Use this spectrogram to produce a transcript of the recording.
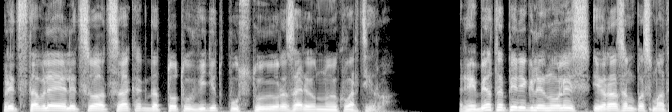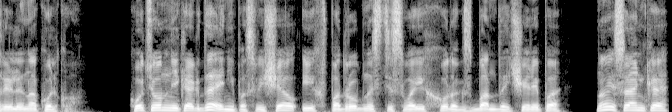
представляя лицо отца, когда тот увидит пустую разоренную квартиру. Ребята переглянулись и разом посмотрели на Кольку. Хоть он никогда и не посвящал их в подробности своих ходок с бандой черепа, но и Санька,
